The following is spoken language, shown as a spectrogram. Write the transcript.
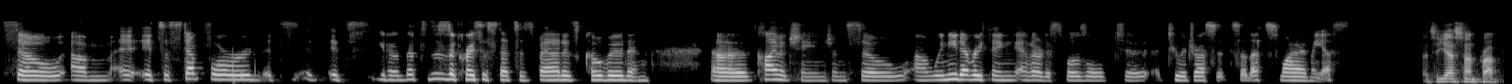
So um, it's a step forward. It's it's you know that's this is a crisis that's as bad as COVID and uh, climate change, and so uh, we need everything at our disposal to to address it. So that's why I'm a yes. That's a yes on Prop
